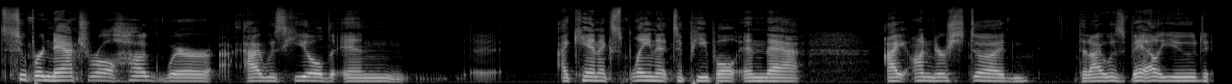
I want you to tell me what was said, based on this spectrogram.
supernatural hug where I was healed and uh, I can't explain it to people in that I understood that I was valued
